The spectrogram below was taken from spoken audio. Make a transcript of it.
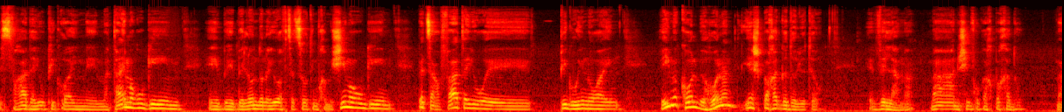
בספרד היו פיגוע עם 200 הרוגים, בלונדון היו הפצצות עם 50 הרוגים, בצרפת היו פיגועים נוראים. ועם הכל, בהולנד יש פחד גדול יותר. ולמה? מה אנשים כל כך פחדו? מה,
